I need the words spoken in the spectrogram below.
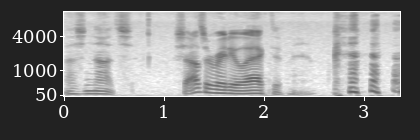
that's nuts. Shout out to Radioactive, man.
